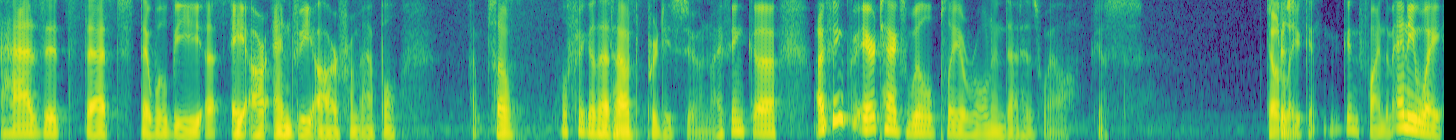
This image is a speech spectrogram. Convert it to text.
has it that there will be uh, AR and VR from Apple, um, so we'll figure that out pretty soon. I think uh, I think AirTags will play a role in that as well. Just totally, you can you can find them anyway.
